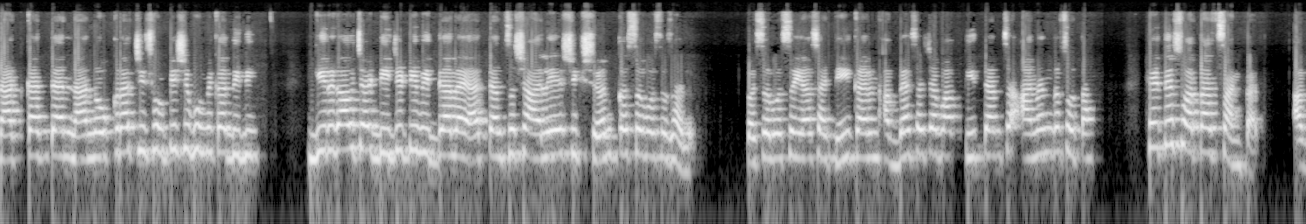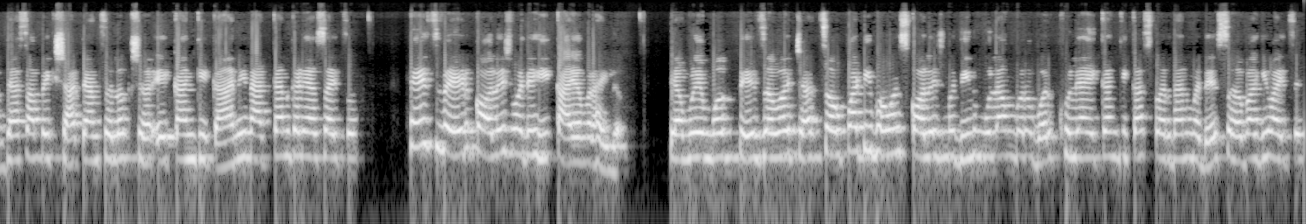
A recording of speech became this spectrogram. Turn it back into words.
नाटकात त्यांना नोकराची छोटीशी भूमिका दिली. गिरगावच्या डीजीटी विद्यालयात त्यांचं शालेय शिक्षण कसं बस झालं. कसं बस यासाठी कारण अभ्यासाच्या बाबतीत त्यांचा आनंदच होता. हे ते स्वतःच सांगतात. अभ्यासापेक्षा त्यांचं लक्ष एकांकिका आणि नाटकांकडे असायचं. हेच वेळ कॉलेजमध्येही कायम राहिलं. त्यामुळे मग ते जवळच्या चौपाटी भवन्स कॉलेजमधील मुलांबरोबर खुल्या एकांकिका स्पर्धांमध्ये सहभागी व्हायचे.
